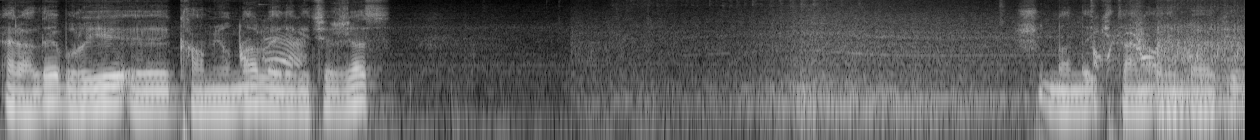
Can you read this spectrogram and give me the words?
Herhalde burayı e, kamyonlarla ele geçireceğiz. Şundan da iki tane alayım belki.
